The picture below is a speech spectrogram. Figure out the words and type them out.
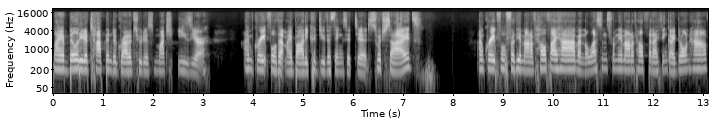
my ability to tap into gratitude is much easier. I'm grateful that my body could do the things it did. Switch sides. I'm grateful for the amount of health I have and the lessons from the amount of health that I think I don't have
